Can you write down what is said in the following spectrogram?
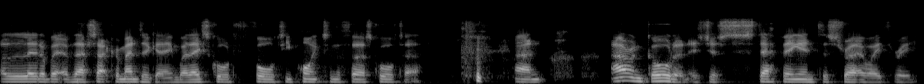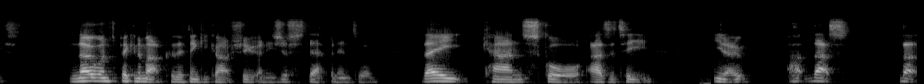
a little bit of their Sacramento game where they scored 40 points in the first quarter, and Aaron Gordon is just stepping into straightaway threes. No one's picking him up because they think he can't shoot, and he's just stepping into them they can score as a team. You know, that's that.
